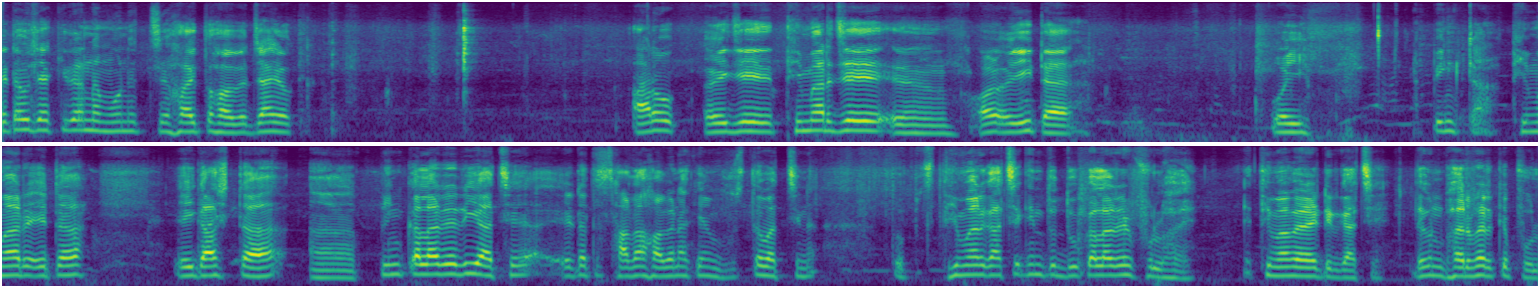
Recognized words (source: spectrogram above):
এটাও জ্যাকিরানা মনে হচ্ছে, হয়তো হবে, যাই হোক। আরও এই যে থিমার যে এইটা, ওই পিঙ্কটা, থিমার এটা এই গাছটা পিঙ্ক কালারেরই আছে। এটাতে সাদা হবে নাকি আমি বুঝতে পারছি না। তো থিমার গাছে কিন্তু দু কালারের ফুল হয়। এই থিমা ভ্যারাইটির গাছে। দেখুন ভার ভারকে ফুল।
